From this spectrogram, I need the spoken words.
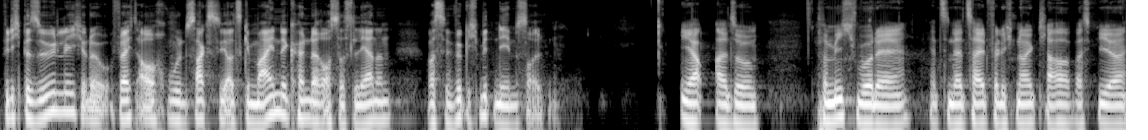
für dich persönlich oder vielleicht auch, wo du sagst, wir als Gemeinde können daraus was lernen, was wir wirklich mitnehmen sollten? Ja, also für mich wurde jetzt in der Zeit völlig neu klar, was wir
